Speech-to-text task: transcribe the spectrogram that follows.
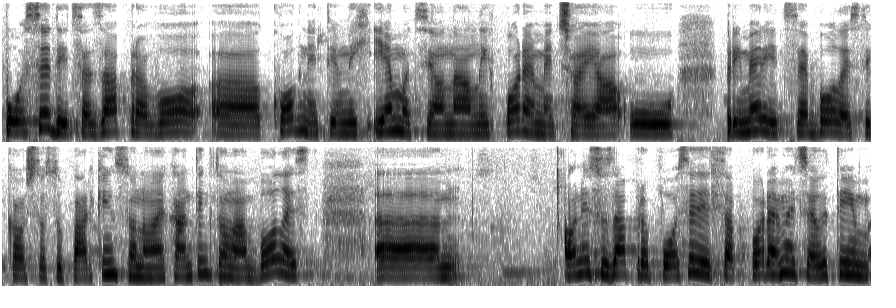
posljedica zapravo e, kognitivnih i emocionalnih poremećaja u primjerice bolesti kao što su Parkinsonova i Huntingtonova bolest, e, oni su zapravo posljedica poremećaja u tim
